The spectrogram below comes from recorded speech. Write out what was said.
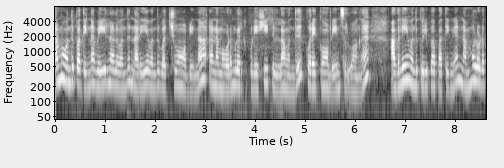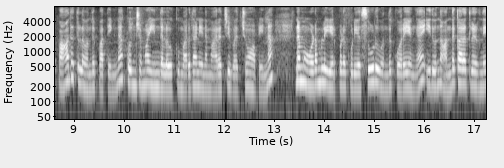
நம்ம வந்து பார்த்திங்கன்னா வெயில் நாளில் வந்து நிறைய வந்து வச்சோம் அப்படின்னா நம்ம உடம்புல இருக்கக்கூடிய ஹீட் எல்லாம் வந்து குறைக்கும் அப்படின்னு சொல்லுவாங்க. அதுலேயும் வந்து குறிப்பாக பார்த்திங்கன்னா நம்மளோட நம்மளோட பாதத்தில் வந்து பார்த்திங்கன்னா கொஞ்சமாக இந்த அளவுக்கு மருதாணி நம்ம அரைச்சி வச்சோம் அப்படின்னா நம்ம உடம்புல ஏற்படக்கூடிய சூடு வந்து குறையுங்க. இது வந்து அந்த காலத்திலிருந்தே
